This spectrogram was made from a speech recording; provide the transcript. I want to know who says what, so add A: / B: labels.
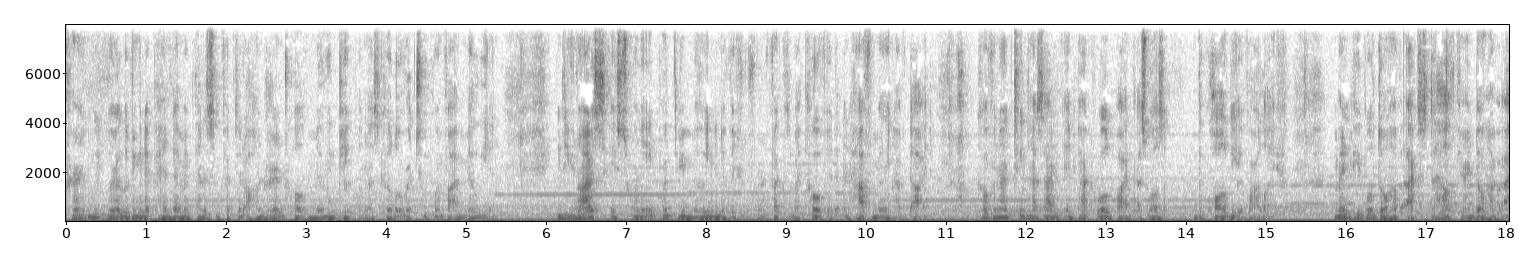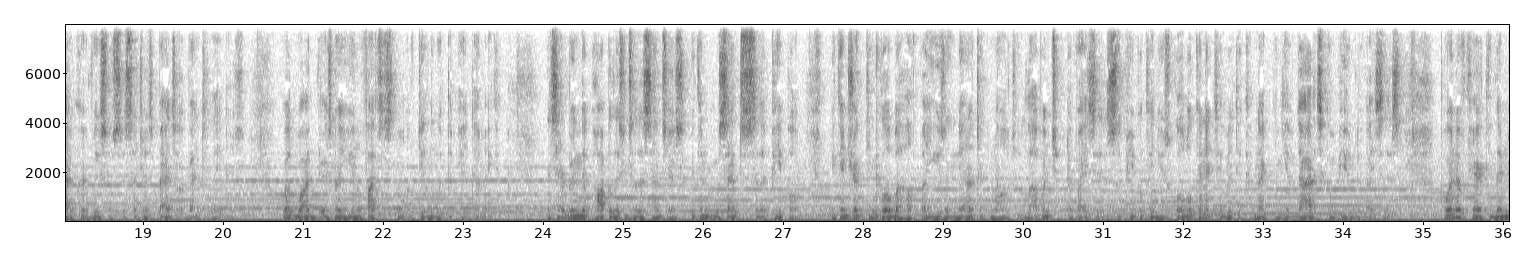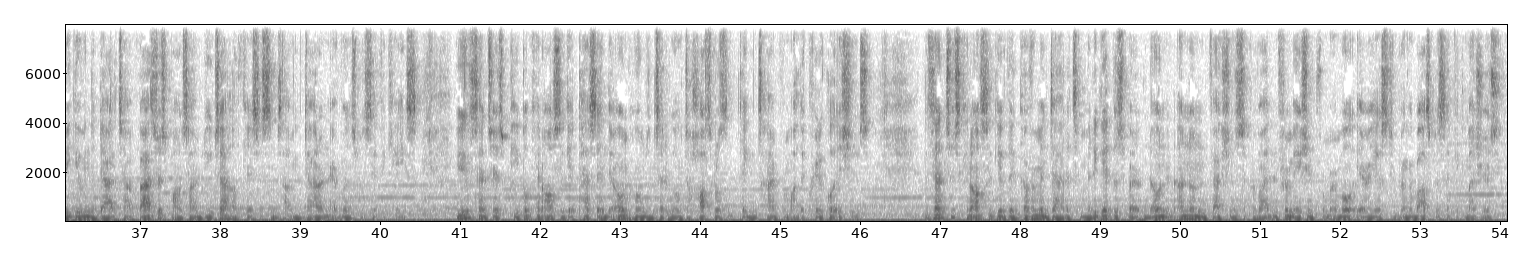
A: Currently, we are living in a pandemic that has infected 112 million people and has killed over 2.5 million. In the United States, 28.3 million individuals were infected by COVID and half a million have died. COVID 19 has had an impact worldwide as well as the quality of our life. Many people don't have access to healthcare and don't have adequate resources such as beds or ventilators. Worldwide, there is no unified system of dealing with the pandemic. Instead of bringing the population to the sensors, we can bring sensors to the people. We can strengthen global health by using nanotechnology lab on chip devices so people can use global connectivity to connect and give data to computing devices. Point of care can then be given the data to have fast response time due to healthcare systems having data on everyone's specific case. Using sensors, people can also get tested in their own homes instead of going to hospitals and taking time from other critical issues. The sensors can also give the government data to mitigate the spread of known and unknown infections to provide information from remote areas to bring about specific measures.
